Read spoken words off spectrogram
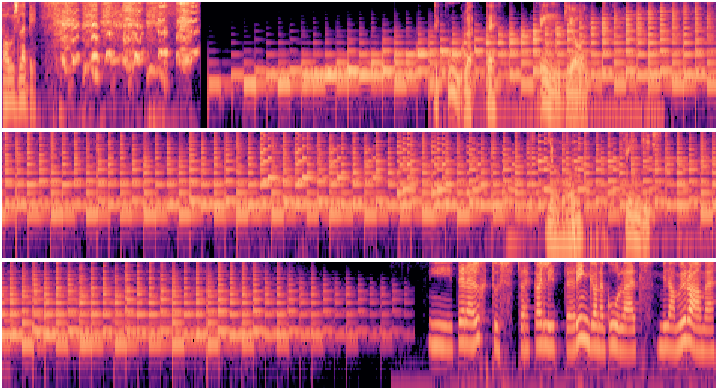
paus läbi Te kuulate Ringjoont. joon ringis tere õhtust, kallid Ringjoone kuulajad, mida mürame.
